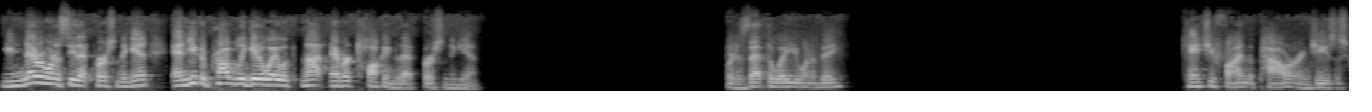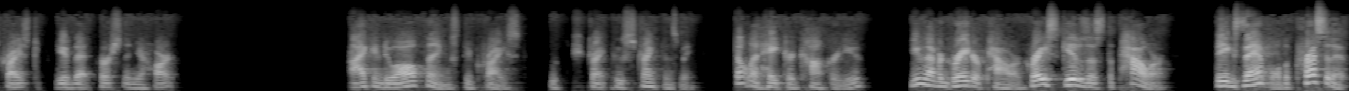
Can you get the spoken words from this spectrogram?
You never want to see that person again, and you could probably get away with not ever talking to that person again. But is that the way you want to be? Can't you find the power in Jesus Christ to forgive that person in your heart? I can do all things through Christ who strengthens me. Don't let hatred conquer you. You have a greater power. Grace gives us the power, the example, the precedent,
